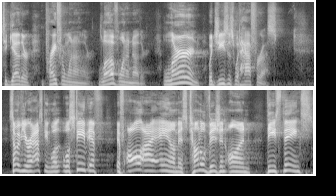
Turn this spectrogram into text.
together and pray for one another, love one another, learn what Jesus would have for us. Some of you are asking, well, well Steve, if, if all I am is tunnel vision on these things,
